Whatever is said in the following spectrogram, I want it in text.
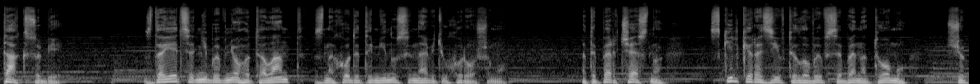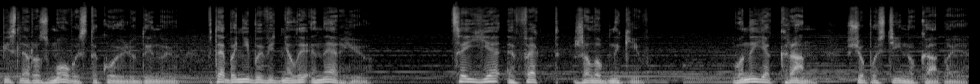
так собі. Здається, ніби в нього талант знаходити мінуси навіть у хорошому. А тепер чесно, скільки разів ти ловив себе на тому, що після розмови з такою людиною в тебе ніби відняли енергію? Це й є ефект жалобників. Вони як кран, що постійно капає,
